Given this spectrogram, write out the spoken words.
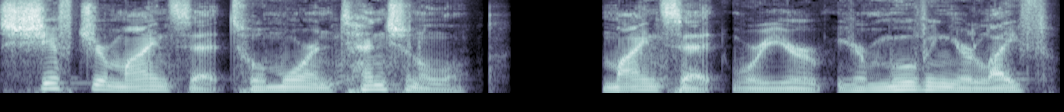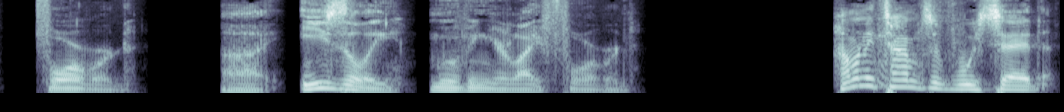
shift your mindset to a more intentional mindset where you're you're moving your life forward, uh, easily moving your life forward. How many times have we said,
